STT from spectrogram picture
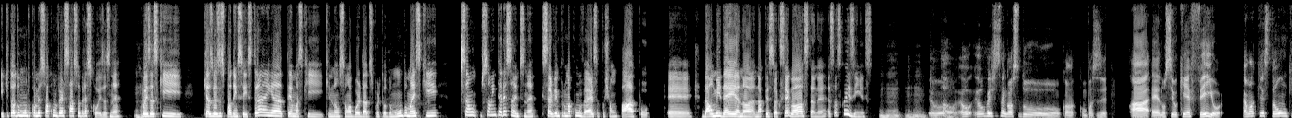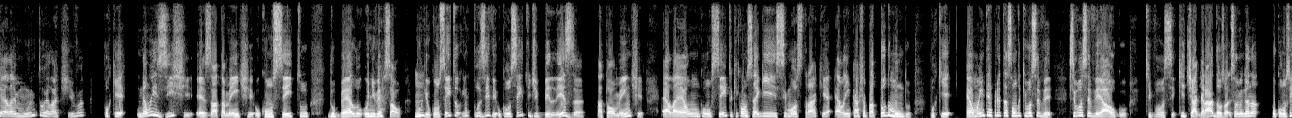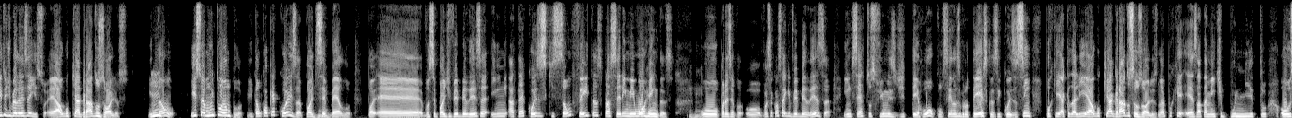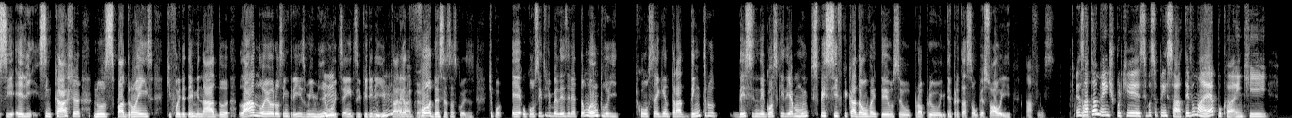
E que todo mundo começou a conversar sobre as coisas, né? Uhum. Coisas que, que às vezes podem ser estranhas, temas que, que não são abordados por todo mundo, mas que são, são interessantes, né? Que servem para uma conversa, puxar um papo, é, dar uma ideia na, na pessoa que você gosta, né? Essas coisinhas. Uhum, uhum. Eu, Total. eu, eu vejo esse negócio do. co- Como posso dizer? Ah, é não sei o que é feio. É uma questão que ela é muito relativa, porque não existe exatamente o conceito do belo universal. Hum. Porque o conceito, inclusive, o conceito de beleza atualmente, ela é um conceito que consegue se mostrar que é- ela encaixa para todo mundo, porque é uma interpretação do que você vê. Se você vê algo que você que te agrada aos olhos, se eu não me engano, o conceito de beleza é isso, é algo que agrada os olhos. Hum. Então, isso é muito amplo. Então, qualquer coisa pode ser Uhum. belo. Po- é, você pode ver beleza em até coisas que são feitas para serem meio horrendas. Uhum. O, por exemplo, o, você consegue ver beleza em certos filmes de terror com cenas grotescas e coisas assim, porque aquilo ali é algo que agrada os seus olhos, não é porque é exatamente bonito ou se ele se encaixa nos padrões que foi determinado lá no eurocentrismo em 1800 e piriri, Uhum. tá ligado? Foda-se essas coisas. Tipo, é, o conceito de beleza ele é tão amplo e consegue entrar dentro desse negócio que ele é muito específico e cada um vai ter o seu próprio interpretação pessoal e afins. Exatamente, porque se você pensar, teve uma época em que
